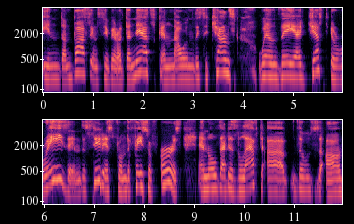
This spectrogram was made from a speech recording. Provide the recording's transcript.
in Donbass, in Severodonetsk, and now in Lysychansk, when they are just erasing the cities from the face of earth, and all that is left are those. Uh,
